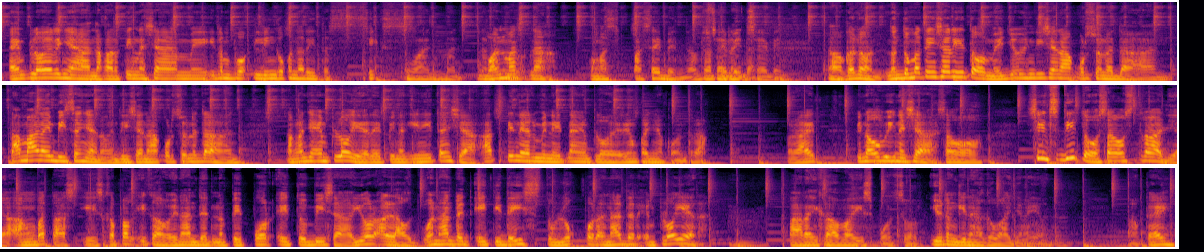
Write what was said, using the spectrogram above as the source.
Ang employer niya, nakarating na siya, may ilang bu- linggo ka na rito? Six? One month. na. One month na. Mga pa seven. no? Something Seven, like that. seven. Oh, ganun. Nung dumating siya rito, medyo hindi siya nakakursunadahan. Tama na yung visa niya, no? Hindi siya nakakursunadahan. Ang kanya employer, eh, pinag-initan siya at tinerminate ng employer yung kanyang contract. Alright? Pinauwi na siya. So, since dito sa Australia, ang batas is kapag ikaw ay nandun ng 482 visa, you're allowed 180 days to look for another employer Mm. para ikaw ay sponsor. Yun ang ginagawa niya ngayon. Okay?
